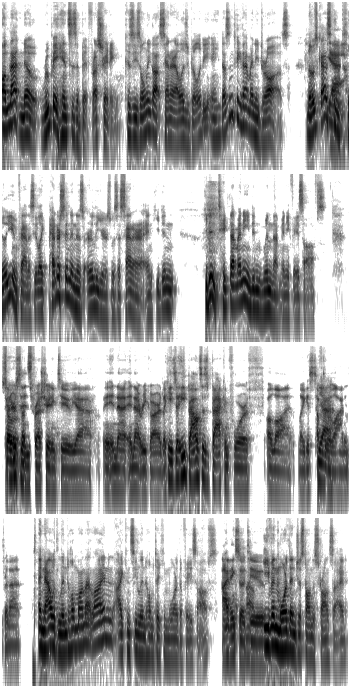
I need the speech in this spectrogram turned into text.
On that note, Roope Hintz is a bit frustrating because he's only got center eligibility and he doesn't take that many draws. Those guys yeah. can kill you in fantasy. Like Pettersson in his early years was a center and he didn't he didn't take that many and didn't win that many faceoffs. So Pettersson's frustrating too, yeah. In that in that regard, like he's he bounces back and forth a lot. Like it's tough yeah. to rely on him for that. And now with Lindholm on that line, I can see Lindholm taking more of the faceoffs. I think so um, too. Um, even more than just on the strong side.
